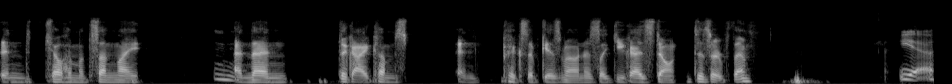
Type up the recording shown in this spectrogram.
and kill him with sunlight. Mhm. And then the guy comes and picks up Gizmo and is like, "You guys don't deserve them." Yeah.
